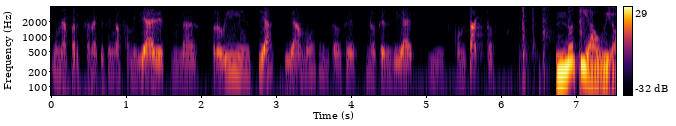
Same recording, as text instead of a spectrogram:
una persona que tenga familiares en la provincia, digamos, entonces no tendría contactos. Noti Audio.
